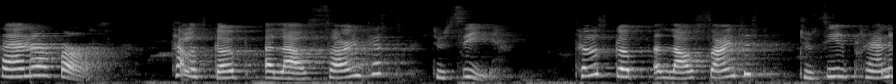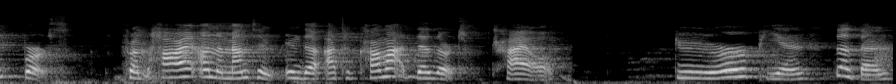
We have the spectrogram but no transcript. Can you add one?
planet Earth. Telescope allows scientists to see. Telescope allows scientists to see planet Earth from high on a mountain in the Atacama Desert Trail. The European Southern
